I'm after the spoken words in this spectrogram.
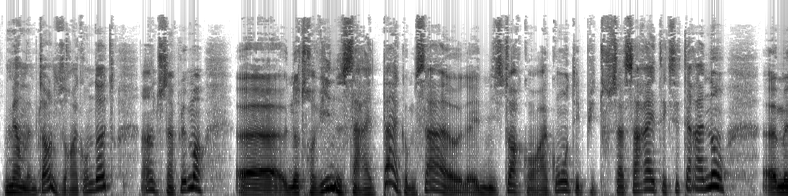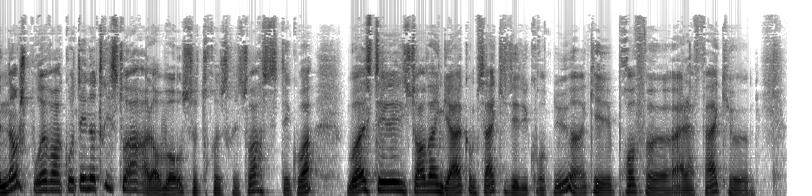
mais en même temps, je vous raconte d'autres, hein, tout simplement. Euh, notre vie ne s'arrête pas comme ça, euh, une histoire qu'on raconte et puis tout ça s'arrête, etc. Non. Euh, maintenant, je pourrais vous raconter notre histoire. Alors bon, cette, histoire, c'était quoi? Bon, c'était l'histoire d'un gars comme ça qui faisait du contenu, hein, qui est prof à la fac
